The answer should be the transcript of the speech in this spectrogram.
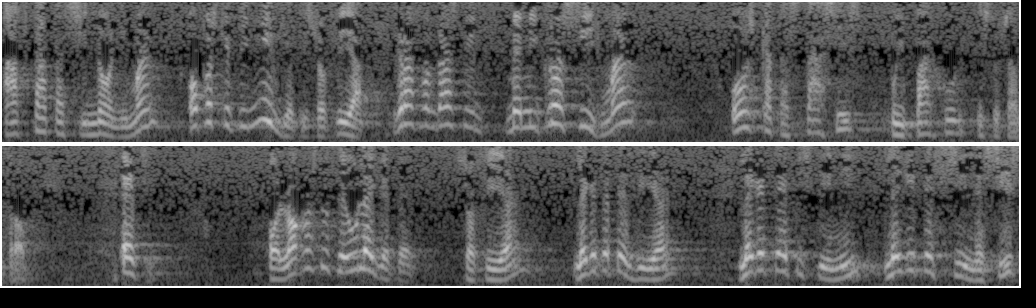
αυτά τα συνώνυμα όπως και την ίδια τη σοφία γράφοντάς την με μικρό σίγμα ως καταστάσεις που υπάρχουν στους ανθρώπους. Έτσι ο λόγος του Θεού λέγεται σοφία λέγεται παιδεία λέγεται επιστήμη λέγεται σύνεσης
